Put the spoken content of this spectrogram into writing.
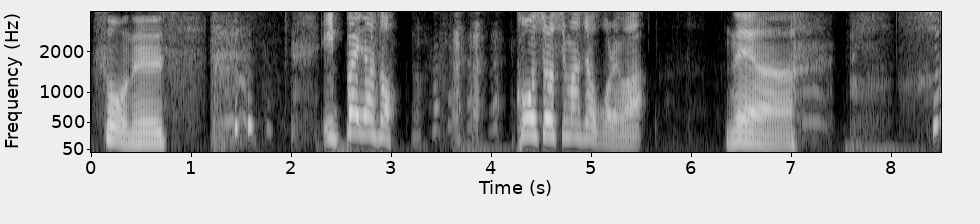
そうね。しいっぱい出そう。交渉しましょう、これは。ねえ、シロ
